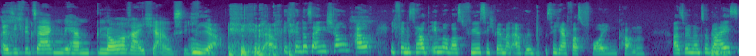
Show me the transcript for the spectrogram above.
Also ich würde sagen, wir haben glorreiche Aussichten. Ja, ich finde auch. Ich finde das eigentlich schon auch, ich finde es hat immer was für sich, wenn man auch sich auf was freuen kann. Also wenn man so ja. weiß,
